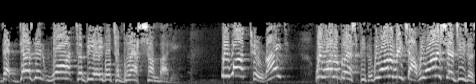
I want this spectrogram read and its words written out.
that doesn't want to be able to bless somebody. We want to, right? We want to bless people. We want to reach out. We want to share Jesus.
